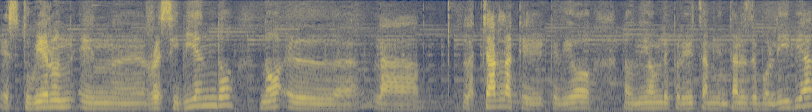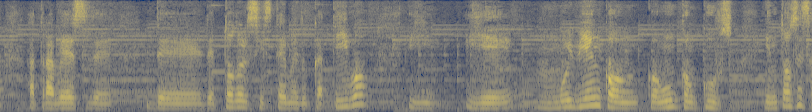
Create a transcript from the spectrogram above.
estuvieron recibiendo ¿no? la, charla que, dio la Unión de Periodistas Ambientales de Bolivia a través de, todo el sistema educativo y eh, muy bien con, con, un concurso. Entonces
